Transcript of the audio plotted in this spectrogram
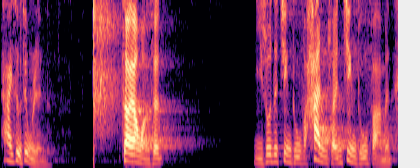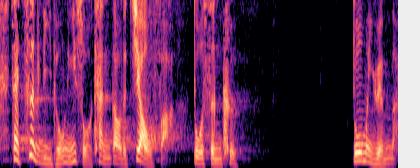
他还是有这种人的，照样往生。你说这净土法汉传净土法门，在这里头你所看到的教法多深刻，多么圆满，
